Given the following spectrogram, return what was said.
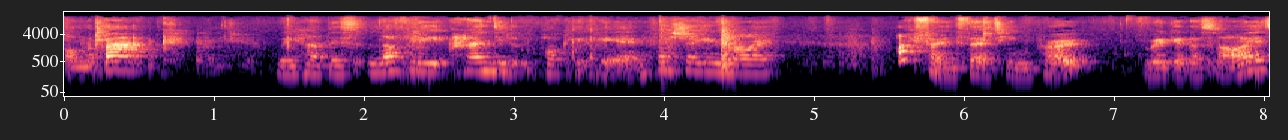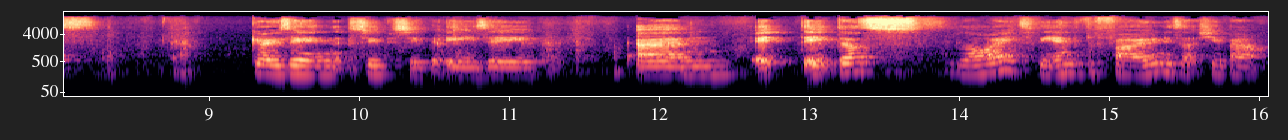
On the back, we have this lovely, handy little pocket here. And if I show you my iPhone 13 Pro, regular size, goes in super, super easy. Um, it, it does slide. To the end of the phone is actually about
